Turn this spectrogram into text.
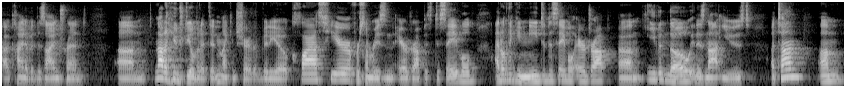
a kind of a design trend. Um, not a huge deal that it didn't. I can share the video class here. For some reason, AirDrop is disabled. I don't think you need to disable AirDrop, um, even though it is not used a ton. Um,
